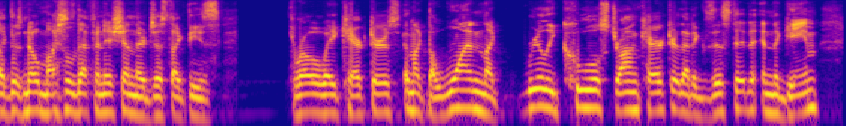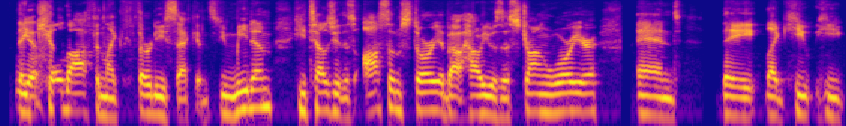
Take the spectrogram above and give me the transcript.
like there's no muscle definition they're just like these throwaway characters and like the one like really cool strong character that existed in the game they Yeah. killed off in like 30 seconds you meet him he tells you this awesome story about how he was a strong warrior and they like he he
